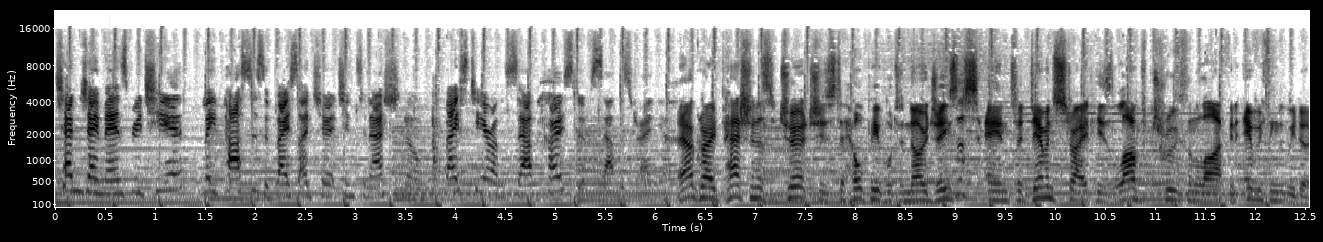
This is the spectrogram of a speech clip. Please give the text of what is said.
Chad and Jay Mansbridge here, lead pastors of Bayside Church International, based here on the south coast of South Australia. Our great passion as a church is to help people to know Jesus and to demonstrate his love, truth, and life in everything that we do.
